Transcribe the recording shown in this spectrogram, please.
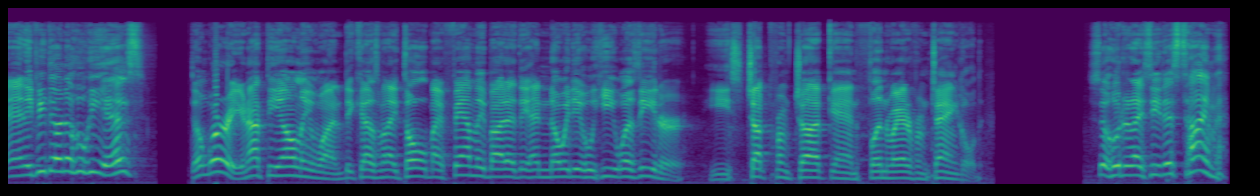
And if you don't know who he is, don't worry, you're not the only one, because when I told my family about it, they had no idea who he was either. He's Chuck from Chuck and Flynn Rider from Tangled. So who did I see this time?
